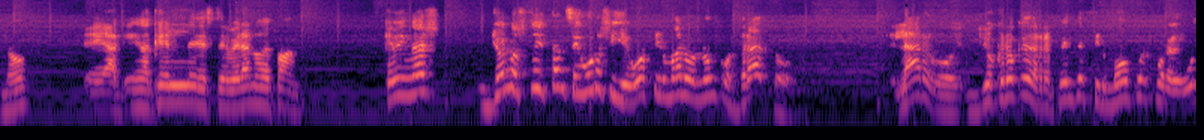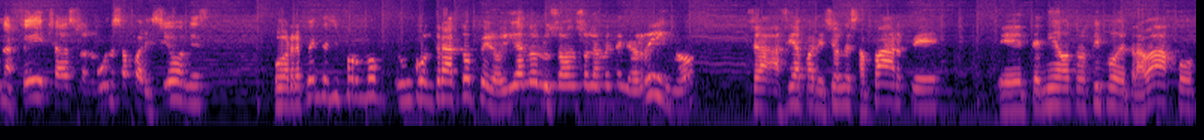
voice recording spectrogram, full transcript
¿no? Eh, en aquel este, verano de Punk. Kevin Nash yo no estoy tan seguro si llegó a firmar o no un contrato largo. Yo creo que de repente firmó pues por algunas fechas, algunas apariciones, o de repente sí formó un contrato, pero ya no lo usaban solamente en el ring, ¿no? O sea, hacía apariciones aparte, eh, tenía otro tipo de trabajo.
